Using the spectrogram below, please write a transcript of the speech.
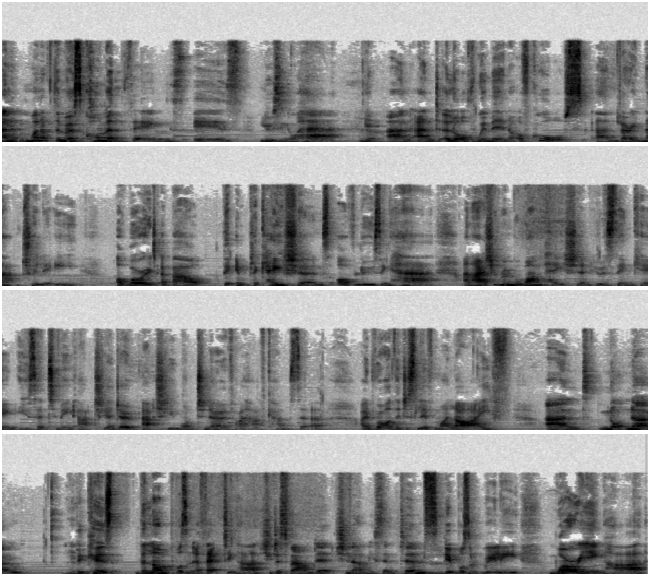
And one of the most common things is losing your hair. Yeah. And, and a lot of women, of course, um, very naturally are worried about the implications of losing hair. And I actually remember one patient who was thinking, who said to me, actually, I don't actually want to know if I have cancer. I'd rather just live my life and not know Yeah. because the lump wasn't affecting her. She just found it. She didn't have any symptoms. Mm. It wasn't really worrying her.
